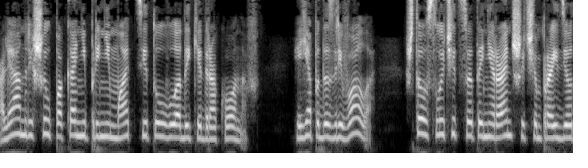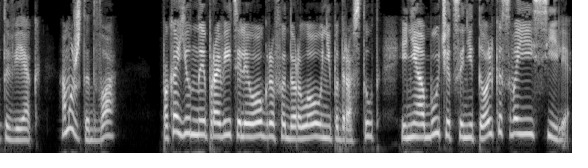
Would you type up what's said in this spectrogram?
Алиан решил пока не принимать титул владыки драконов. И я подозревала, что случится это не раньше, чем пройдет век, а может и два. Пока юные правители Огров и Дорлоу не подрастут и не обучатся не только своей силе,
